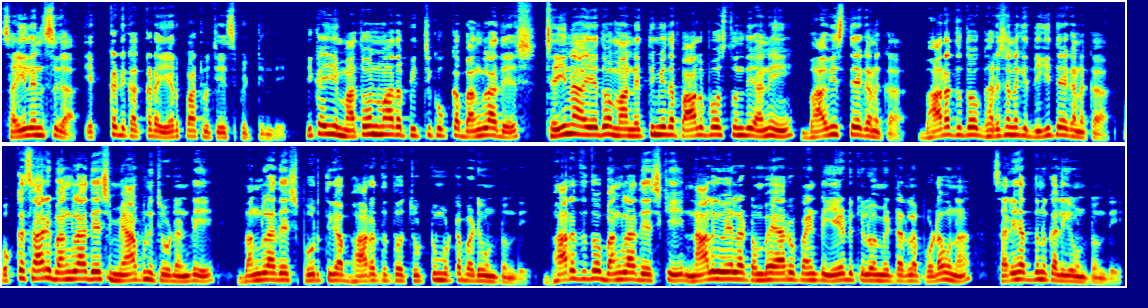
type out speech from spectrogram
సైలెన్స్గా ఎక్కడికక్కడ ఏర్పాట్లు చేసి పెట్టింది. ఇక ఈ మతోన్మాద పిచ్చి కుక్క బంగ్లాదేశ్ చైనా ఏదో మా నెత్తి మీద పాలు పోస్తుంది అని భావిస్తే గనక భారత్తో ఘర్షణకి దిగితే గనక ఒక్కసారి బంగ్లాదేశ్ మ్యాప్ని చూడండి బంగ్లాదేశ్ పూర్తిగా భారత్తో చుట్టుముట్టబడి ఉంటుంది. భారత్తో బంగ్లాదేశ్కి నాలుగు వేల తొంభై ఆరు పాయింట్ ఏడు కిలోమీటర్ల పొడవున సరిహద్దును కలిగి ఉంటుంది.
